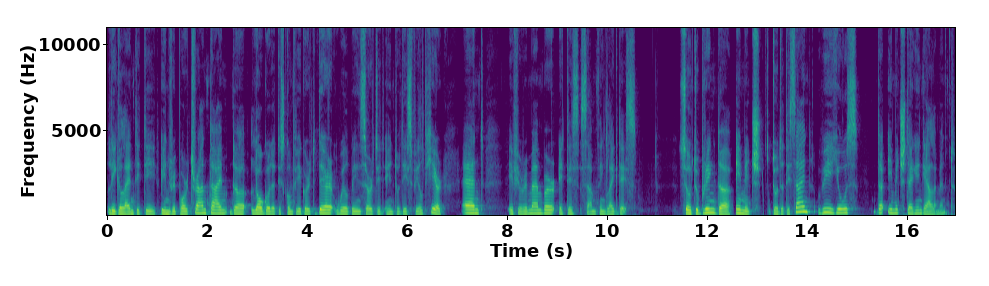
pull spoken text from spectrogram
legal entity in report runtime, the logo that is configured there will be inserted into this field here. And if you remember, it is something like this. So to bring the image to the design, we use the image tagging element.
